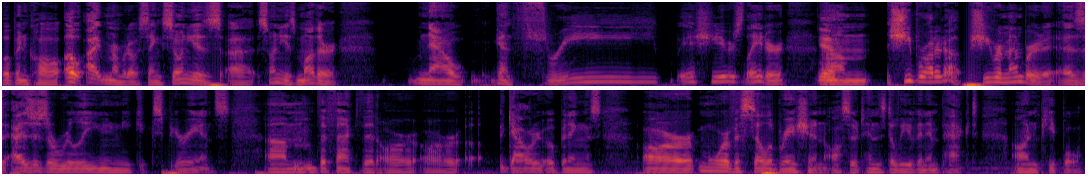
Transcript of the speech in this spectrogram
open call. Oh, I remember what I was saying. Sonia's uh, Sonia's mother. Now again, three ish years later, yeah. um, she brought it up. She remembered it as as just a really unique experience. Um, mm-hmm. The fact that our our gallery openings are more of a celebration also tends to leave an impact on people.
